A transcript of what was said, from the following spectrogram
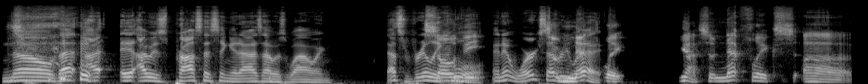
No, that I I was processing it as I was wowing. That's really So cool, the- and it works so every way. Netflix, yeah. So Netflix, uh,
